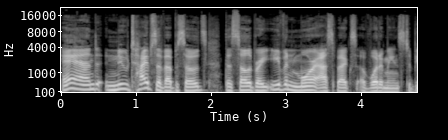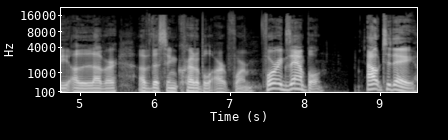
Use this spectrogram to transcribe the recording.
and new types of episodes that celebrate even more aspects of what it means to be a lover of this incredible art form. For example, out today,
